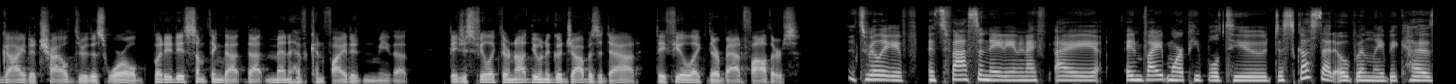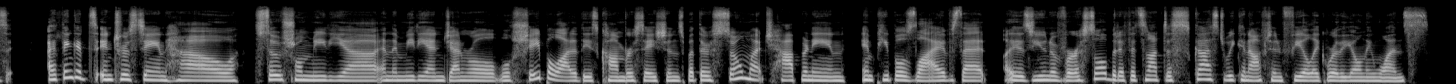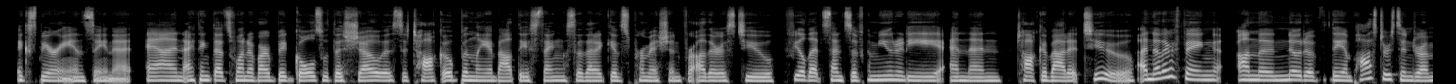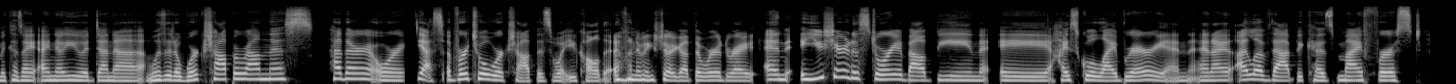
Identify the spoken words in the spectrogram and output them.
guide a child through this world. But it is something that that men have confided in me that they just feel like they're not doing a good job as a dad. They feel like they're bad fathers. It's really it's fascinating and I I invite more people to discuss that openly because I think it's interesting how social media and the media in general will shape a lot of these conversations, but there's so much happening in people's lives that is universal. But if it's not discussed, we can often feel like we're the only ones experiencing it. And I think that's one of our big goals with this show is to talk openly about these things so that it gives permission for others to feel that sense of community and then talk about it too. Another thing on the note of the imposter syndrome, because I, I know you had done a, was it a workshop around this? Heather, or yes, a virtual workshop is what you called it. I want to make sure I got the word right. And you shared a story about being a high school librarian. And I, I love that because my first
